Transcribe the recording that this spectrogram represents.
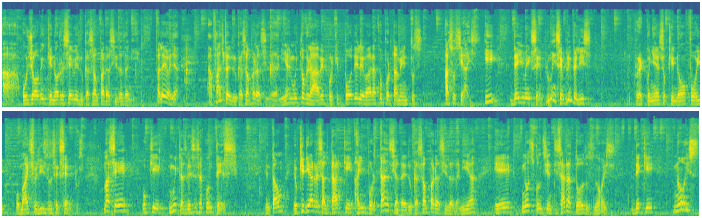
ah, o jovem que não recebe educação para a cidadania. Falei, olha, a falta de educação para a cidadania é muito grave porque pode levar a comportamentos asociais. E dei um exemplo, um exemplo infeliz. Reconheço que não foi o mais feliz dos exemplos, mas é o que muitas vezes acontece. Então, eu queria ressaltar que a importância da educação para a cidadania é nos conscientizar a todos nós de que nós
